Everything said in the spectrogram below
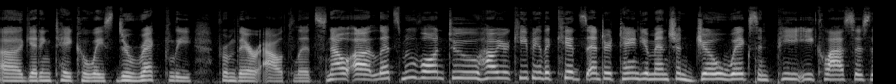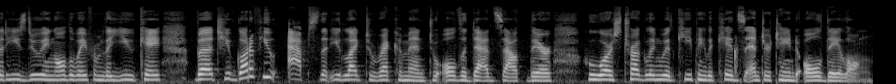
uh, getting takeaways directly from their outlets. Now, uh, let's move on to how you're keeping the kids entertained. You mentioned Joe Wicks and PE classes that he's doing all the way from the UK, but you've got a few apps that you'd like to recommend to all the dads out there who are struggling with keeping the kids entertained all day long.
